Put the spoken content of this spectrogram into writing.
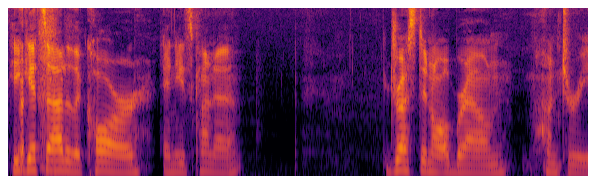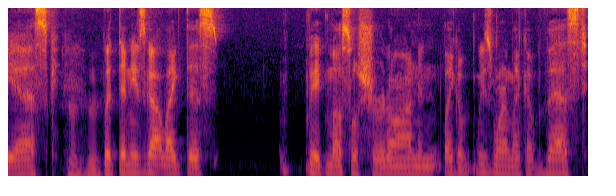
he gets out of the car and he's kind of dressed in all brown, huntery esque, Mm-hmm. but then he's got like this big muscle shirt on and like a, he's wearing like a vest,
